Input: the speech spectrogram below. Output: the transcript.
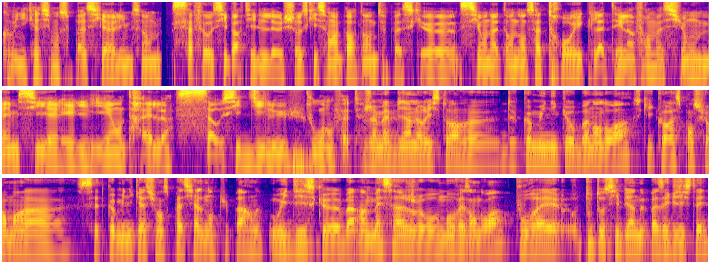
communication spatiale, il me semble. Ça fait aussi partie de choses qui sont importantes parce que si on a à trop éclater l'information, même si elle est liée entre elles, ça aussi dilue tout en fait. J'aimais bien leur histoire euh, de communiquer au bon endroit, ce qui correspond sûrement à cette communication spatiale dont tu parles, où ils disent que ben, un message au mauvais endroit pourrait tout aussi bien ne pas exister,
